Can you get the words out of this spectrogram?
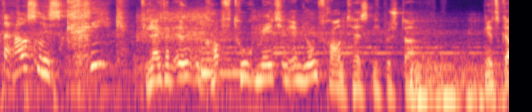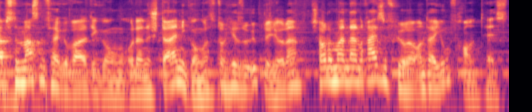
Da draußen ist Krieg. Vielleicht hat irgendein Kopftuchmädchen ihren Jungfrauentest nicht bestanden. Jetzt gab es eine Massenvergewaltigung oder eine Steinigung. Das ist doch hier so üblich, oder? Schau doch mal in deinen Reiseführer unter Jungfrauentest.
